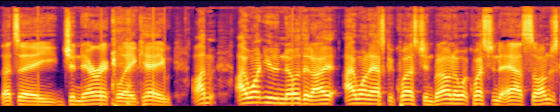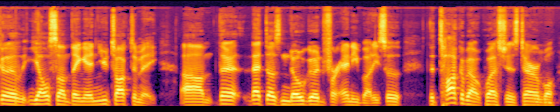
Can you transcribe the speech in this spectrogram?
That's a generic like, "Hey, I'm I want you to know that I I want to ask a question, but I don't know what question to ask, so I'm just going to yell something and you talk to me." Um, that that does no good for anybody. So the talk about question is terrible. Mm-hmm.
